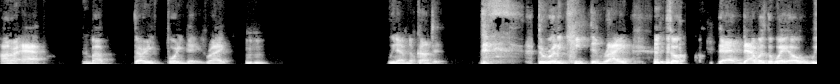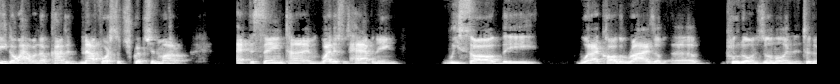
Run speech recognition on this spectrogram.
on our app in about 30, 40 days, right? Mm-hmm. We didn't have enough content to really keep them, right? so that that was the way. Oh, we don't have enough content, not for a subscription model. At the same time, while this was happening, we saw the what I call the rise of uh, Pluto and Xumo into the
